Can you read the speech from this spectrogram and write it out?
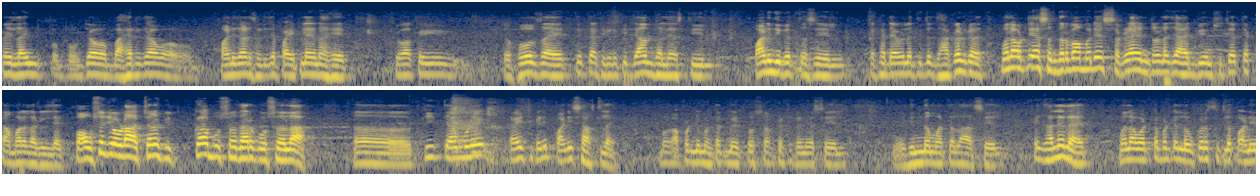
काही लाईन ज्या बाहेरच्या पाणी जाण्यासाठीच्या पाईपलाईन आहेत किंवा काही होल्स आहेत ते त्या ठिकाणी की जाम झाले असतील पाणी निघत नसेल एखाद्या वेळेला तिथं झाकण करायचं मला वाटतं या संदर्भामध्ये सगळ्या यंत्रणा ज्या आहेत बी एम सीच्या त्या कामाला लागलेल्या आहेत. पावसाच एवढा अचानक इतका मुसळधार कोसळला की त्यामुळे काही ठिकाणी पाणी साचलं आहे मग आपण जे म्हणतात मेट्रोसारख्या ठिकाणी असेल हिंदमाताला असेल काही झालेलं आहेत मला वाटतं पण ते लवकरच तिथलं पाणी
